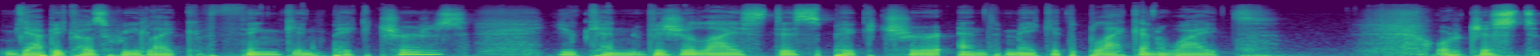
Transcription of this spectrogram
yeah because we like think in pictures you can visualize this picture and make it black and white. Or just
